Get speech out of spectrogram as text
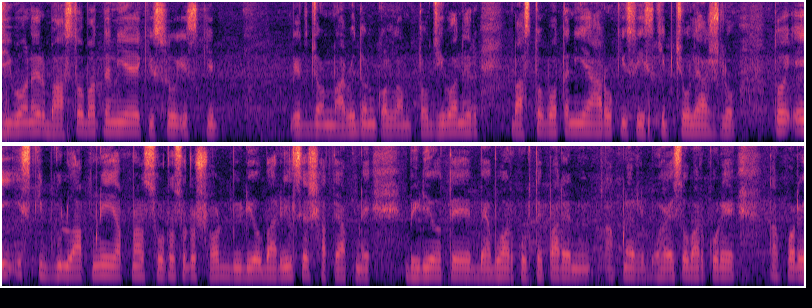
জীবনের বাস্তবতা নিয়ে কিছু স্কিপ এর জন্য আবেদন করলাম। তো জীবনের বাস্তবতা নিয়ে আরও কিছু স্কিপ চলে আসলো। তো এই স্কিপগুলো আপনি আপনার ছোট ছোট শর্ট ভিডিও বা রিলসের সাথে আপনি ভিডিওতে ব্যবহার করতে পারেন। আপনার ভয়েস ওভার করে, তারপরে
